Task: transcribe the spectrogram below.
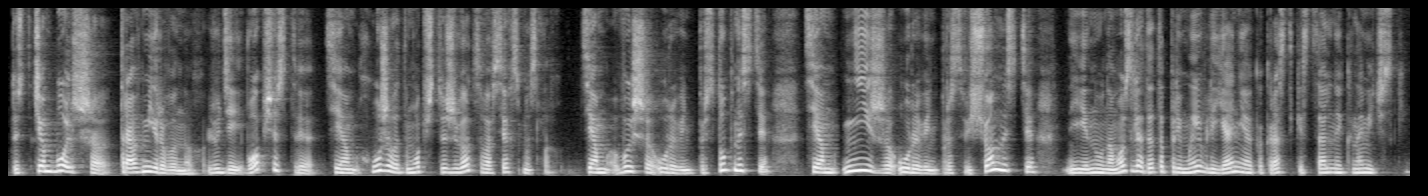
То есть чем больше травмированных людей в обществе, тем хуже в этом обществе живется во всех смыслах тем выше уровень преступности, тем ниже уровень просвещенности. И, ну, на мой взгляд, это прямые влияния как раз-таки социально-экономические.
